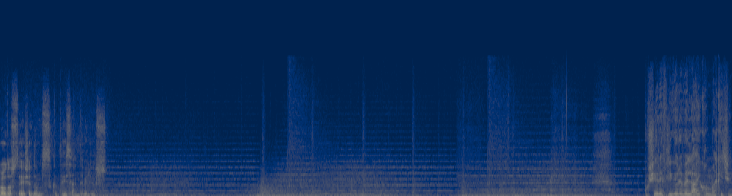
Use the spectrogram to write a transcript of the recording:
Rodos'ta yaşadığımız sıkıntıyı sen de biliyorsun. Bu şerefli göreve layık olmak için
